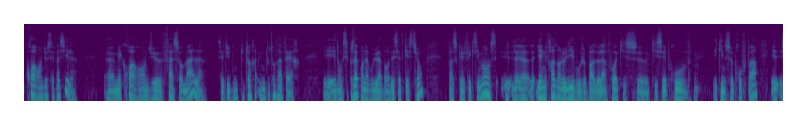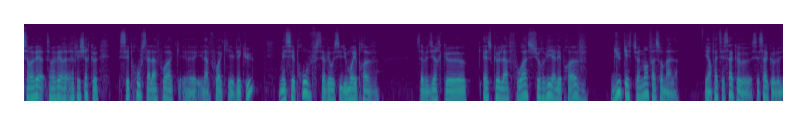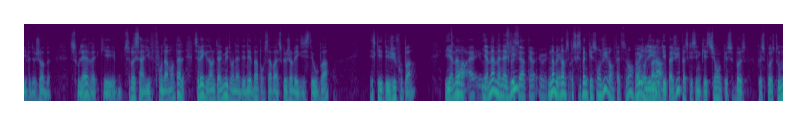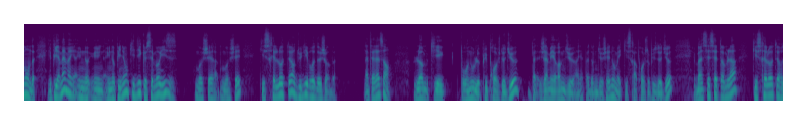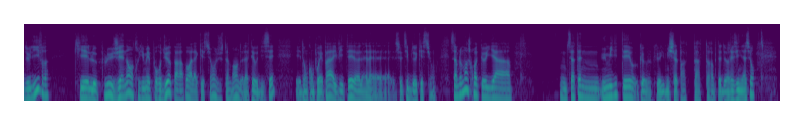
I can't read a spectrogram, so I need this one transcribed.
croire en Dieu, c'est facile. Euh, mais croire en Dieu face au mal, c'est une, toute autre, une toute autre affaire. Et, donc, c'est pour ça qu'on a voulu aborder cette question. Parce qu'effectivement, il y a une phrase dans le livre où je parle de la foi qui s'éprouve qui mm. et qui ne se prouve pas. Et, ça m'avait réfléchir que s'éprouve, c'est à la fois euh, la foi qui est vécue, mais s'éprouve, ça avait aussi du mot épreuve. Ça veut dire que est-ce que la foi survit à l'épreuve du questionnement face au mal? Et en fait, c'est ça que c'est ça que le livre de Job soulève, qui est c'est parce que c'est un livre fondamental. Vous savez que dans le Talmud, on a des débats pour savoir est-ce que Job existait ou pas, est-ce qu'il était juif ou pas? Et il y a même, il y a même un avis. non, mais non, parce que c'est pas une question juive en fait. Seulement. Quand on dit qu'il n'était pas juif, parce que c'est une question que se pose que se pose tout le monde. Et puis il y a même une, une opinion qui dit que c'est Moïse Moshe, qui serait l'auteur du livre de Job. Intéressant. L'homme qui est pour nous le plus proche de Dieu, ben, jamais homme-dieu, hein, il n'y a pas d'homme-dieu chez nous, mais qui se rapproche le plus de Dieu, eh ben c'est cet homme-là qui serait l'auteur du livre qui est le plus gênant, entre guillemets, pour Dieu par rapport à la question, justement, de la théodicée. Et donc, on ne pouvait pas éviter ce type de question. Simplement, je crois qu'il y a une certaine humilité, que, Michel partira peut-être de résignation,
